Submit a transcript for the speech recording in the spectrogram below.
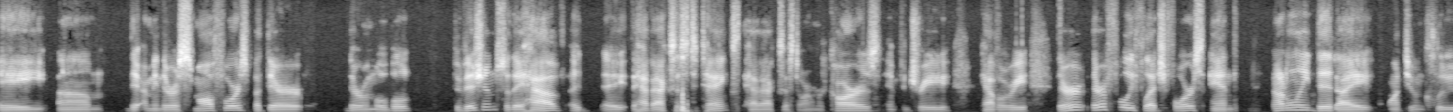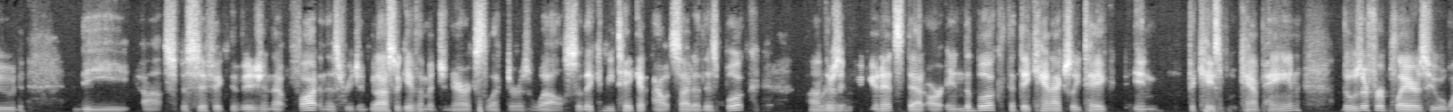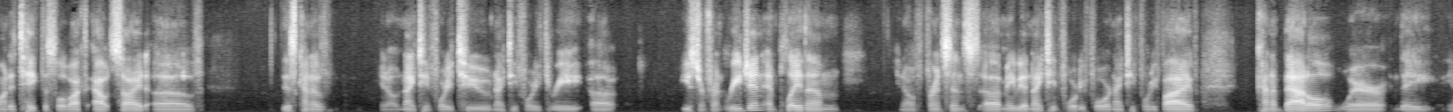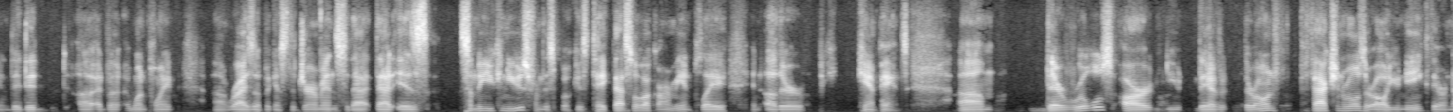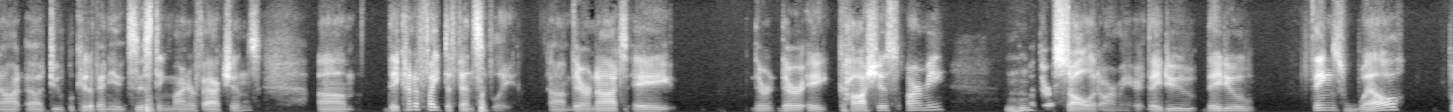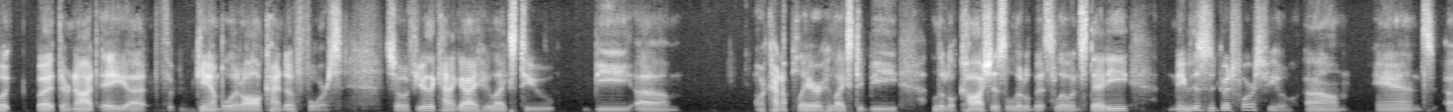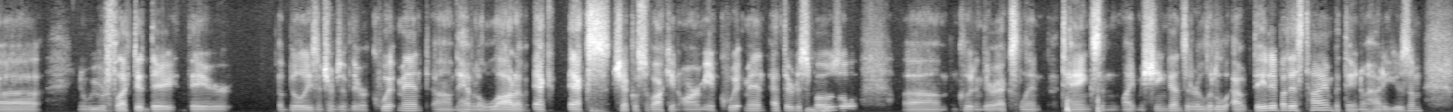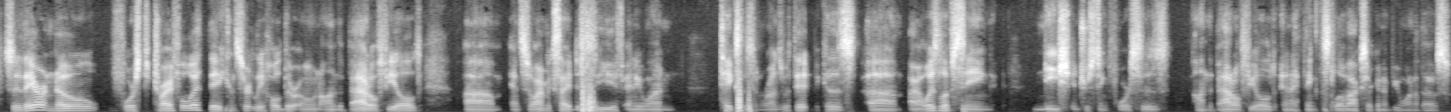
a, um, they, I mean, they're a small force, but they're they're a mobile division, so they have a, a, they have access to tanks, they have access to armored cars, infantry, cavalry. They're they're a fully fledged force, and not only did I want to include the uh, specific division that fought in this region, but I also gave them a generic selector as well, so they can be taken outside of this book. Uh, right. There's a few units that are in the book that they can't actually take in the case campaign. Those are for players who want to take the Slovaks outside of this kind of you know 1942 1943 uh, eastern front region and play them you know for instance uh, maybe a 1944 1945 kind of battle where they you know, they did uh, at, one point uh, rise up against the germans. So that that is something you can use from this book is take that slovak army and play in other campaigns. Um, their rules are they have their own faction rules. They're all unique. They're not a duplicate of any existing minor factions. Um, they kind of fight defensively. Um, they're not a they're they're a cautious army, mm-hmm. but they're a solid army. They do they do things well, but but they're not a uh, th- gamble at all kind of force. So if you're the kind of guy who likes to be um, or kind of player who likes to be a little cautious, a little bit slow and steady, maybe this is a good force for you. Um, and uh, you know, we reflected they their abilities in terms of their equipment. Um, they have a lot of ex Czechoslovakian army equipment at their mm-hmm. disposal, mm-hmm. um, including their excellent tanks and light machine guns that are a little outdated by this time, but they know how to use them. So they are no force to trifle with. They can certainly hold their own on the battlefield. Um, and so I'm excited to see if anyone takes this and runs with it because um, I always love seeing niche, interesting forces on the battlefield. And I think the Slovaks are going to be one of those.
